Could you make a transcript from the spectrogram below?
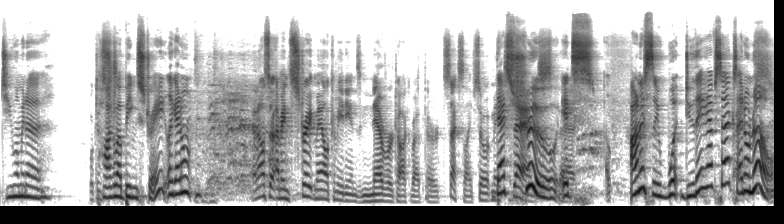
do you want me to Well, talk about being straight? Like I don't. And also, I mean, straight male comedians never talk about their sex life, so it makes That's sense. That's true. that- It's honestly, what do they have sex? I don't know.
